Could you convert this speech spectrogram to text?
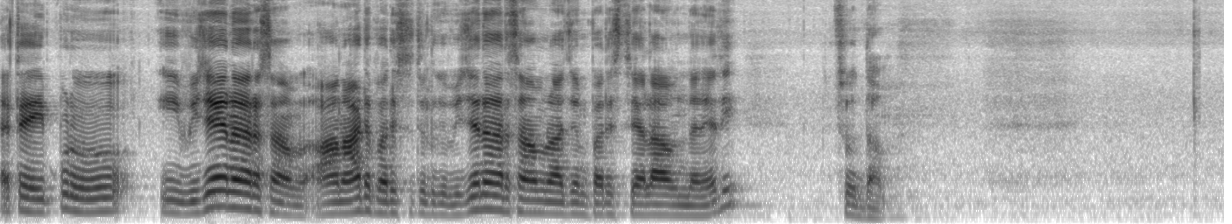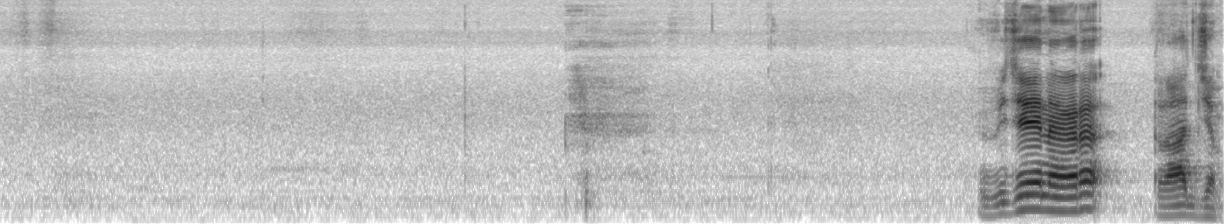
అయితే ఇప్పుడు ఈ విజయనగర సామ్రా ఆనాటి పరిస్థితులకు విజయనగర సామ్రాజ్యం పరిస్థితి ఎలా ఉందనేది చూద్దాం. విజయనగర రాజ్యం.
